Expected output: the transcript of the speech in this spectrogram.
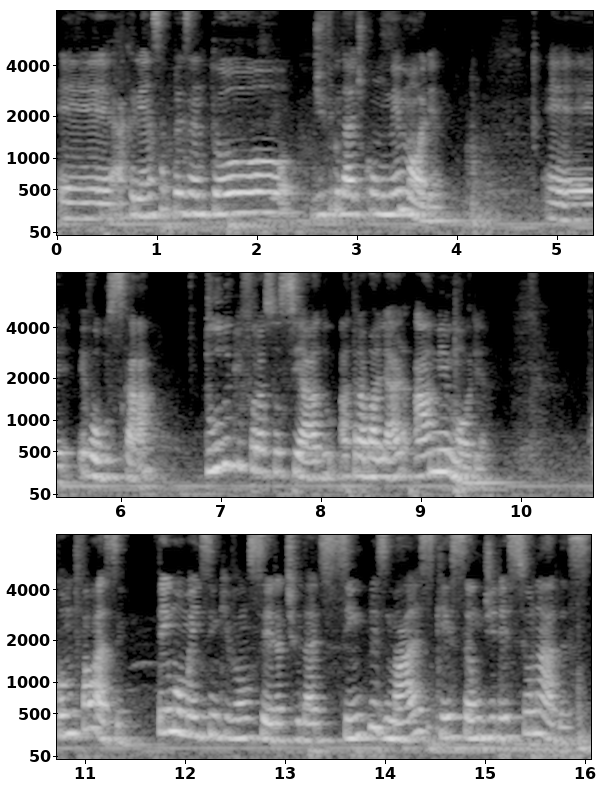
é, a criança apresentou dificuldade com memória. É, eu vou buscar tudo que for associado a trabalhar a memória. Como tu falasse, tem momentos em que vão ser atividades simples, mas que são direcionadas.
